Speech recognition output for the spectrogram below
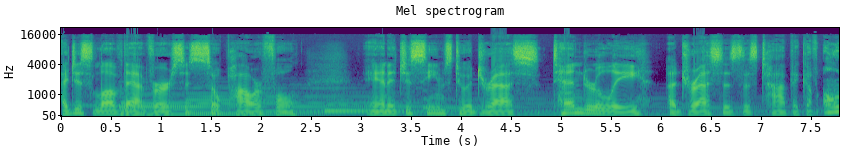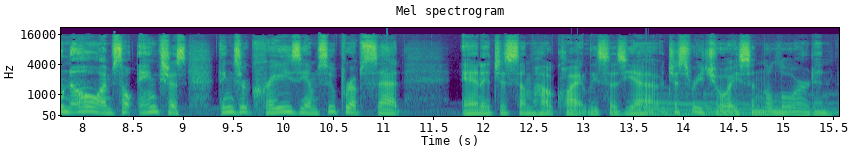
I just love that verse. It's so powerful. And it just seems to address, tenderly addresses this topic of, oh no, I'm so anxious. Things are crazy. I'm super upset. And it just somehow quietly says, yeah, just rejoice in the Lord and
